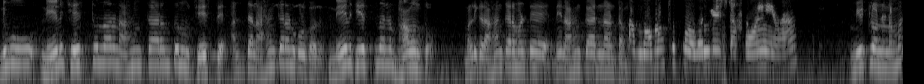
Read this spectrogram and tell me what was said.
నువ్వు నేను చేస్తున్నానని అహంకారంతో నువ్వు చేస్తే అంటే దాని అహంకారం అనుకోకూడదు నేను చేస్తున్నానని భావంతో. మళ్ళీ ఇక్కడ అహంకారం అంటే నేను అహంకారిన అంటాం. మీట్లో ఉండనమ్మా.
